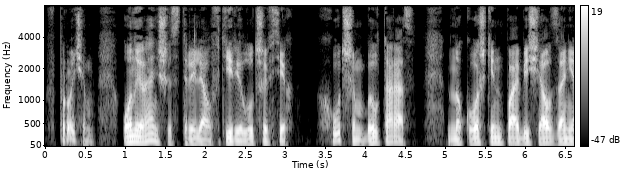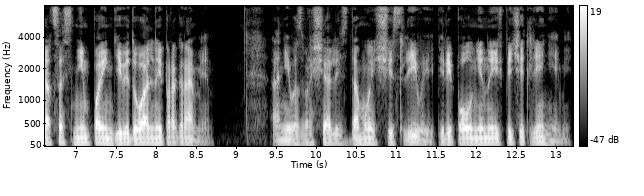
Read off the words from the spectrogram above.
Впрочем, он и раньше стрелял в тире лучше всех. Худшим был Тарас, но Кошкин пообещал заняться с ним по индивидуальной программе. Они возвращались домой счастливые, переполненные впечатлениями.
